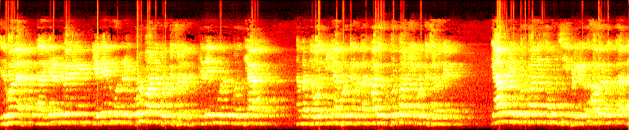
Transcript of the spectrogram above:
இது போல இரண்டு பேரையும் ஏதேனும் ஒன்றை குர்பானி கொடுக்க சொல்லுங்க ஏதேனும் ஒரு ஒரு தியாகம் நம்ம இந்த ஒரு நீயா கொடுக்கிறவங்க அது மாதிரி ஒரு குர்பானியை கொடுக்க சொல்லுங்க யாருடைய குர்பானி கபூல் செய்யப்படுகிறதோ அவர் வந்து அந்த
